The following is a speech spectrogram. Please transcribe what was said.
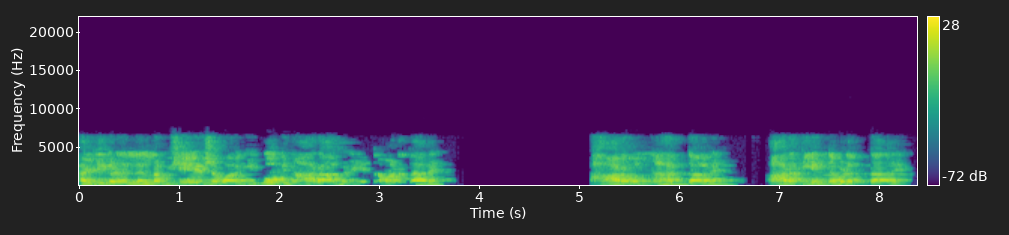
ಹಳ್ಳಿಗಳಲ್ಲೆಲ್ಲ ವಿಶೇಷವಾಗಿ ಗೋವಿನ ಆರಾಧನೆಯನ್ನ ಮಾಡ್ತಾರೆ. ಹಾರವನ್ನ ಹಾಕ್ತಾರೆ, ಆರತಿಯನ್ನ ಬೆಳಗ್ತಾರೆ.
